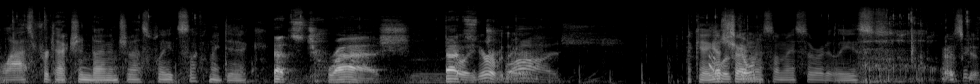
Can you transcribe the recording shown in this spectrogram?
blast protection diamond chest plate. Suck my dick. That's trash. That's Oh, you're over there. trash. Okay, I got was going? sharpness on my sword at least. That's good.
